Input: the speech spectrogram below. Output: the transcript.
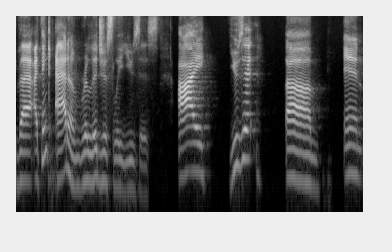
that I think Adam religiously uses. I use it, um, and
